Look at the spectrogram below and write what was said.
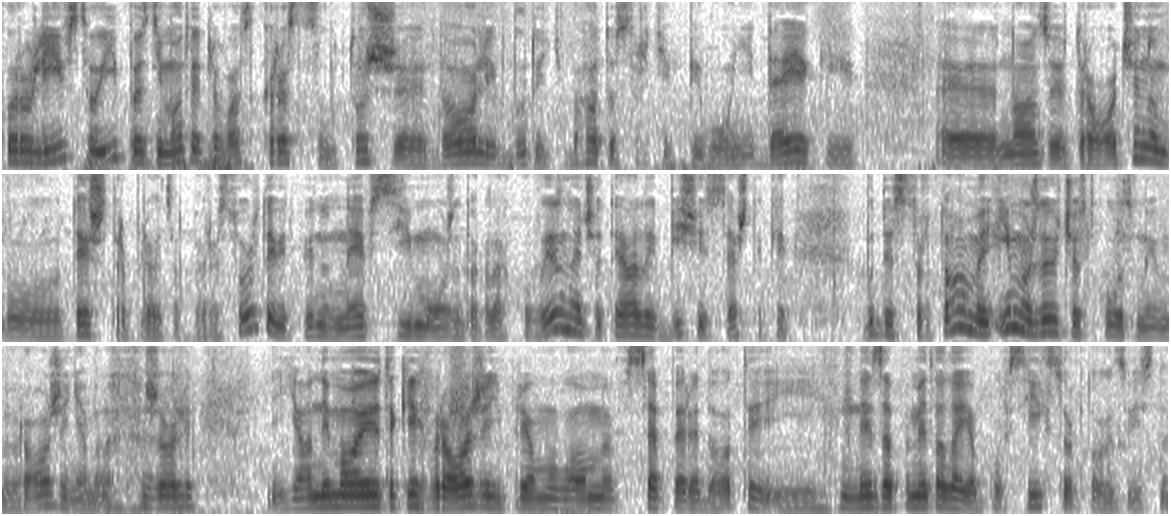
королівство і познімати для вас красу. Тож е, далі будуть багато сортів півоній, деякі е, назви втрачено, бо теж трапляються пересорти. Відповідно, не всі можна так легко визначити, але більшість все ж таки буде з сортами і, можливо, частково з моїми враженнями. На жаль, я не маю таких вражень, прямо вам все передати. І не запам'ятала я по всіх сортах, звісно,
